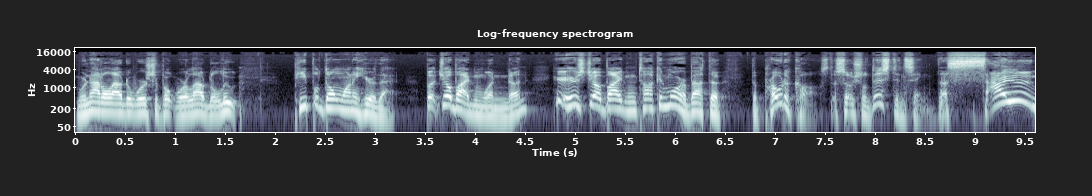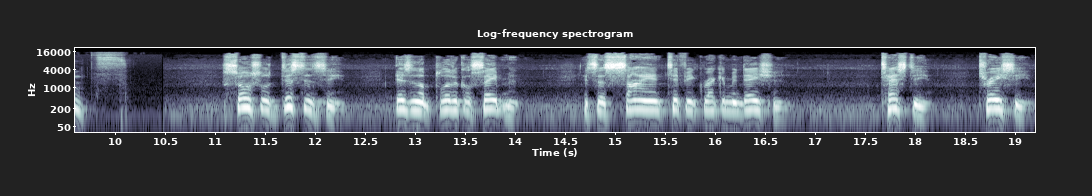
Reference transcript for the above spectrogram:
We're not allowed to worship, but we're allowed to loot. People don't want to hear that. But Joe Biden wasn't done. Here, here's Joe Biden talking more about the, the protocols, the social distancing, the science. Social distancing isn't a political statement, it's a scientific recommendation. Testing, tracing,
